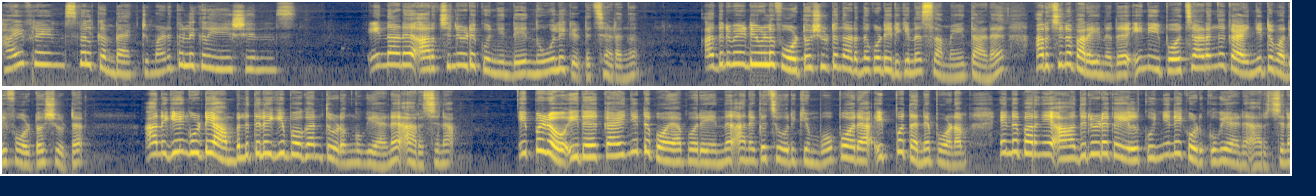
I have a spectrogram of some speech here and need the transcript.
Hi friends welcome back to Mazhathulli creations ഇന്നാണ് അർച്ചനയുടെ കുഞ്ഞിന്റെ നൂൽ കെട്ടിച്ചടങ്ങ് അതിനുവേണ്ടിയുള്ള ഫോട്ടോഷൂട്ട് നടന്നുകൊണ്ടിരിക്കുന്ന സമയത്താണ് അർച്ചന പറയുന്നത് ഇനിയിപ്പോൾ ചടങ്ങ് കഴിഞ്ഞിട്ട് മതി ഫോട്ടോഷൂട്ട് അനഘയും കൂട്ടി അമ്പലത്തിലേക്ക് പോകാൻ തുടങ്ങുകയാണ് അർച്ചന. ഇപ്പോഴോ ഇത് കഴിഞ്ഞിട്ട് പോയാൽ പോരെ എന്ന് അനഘ ചോദിക്കുമ്പോൾ പോരാ ഇപ്പോൾ തന്നെ പോണം എന്ന് പറഞ്ഞ് ആതിരയുടെ കയ്യിൽ കുഞ്ഞിനെ കൊടുക്കുകയാണ് അർച്ചന.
